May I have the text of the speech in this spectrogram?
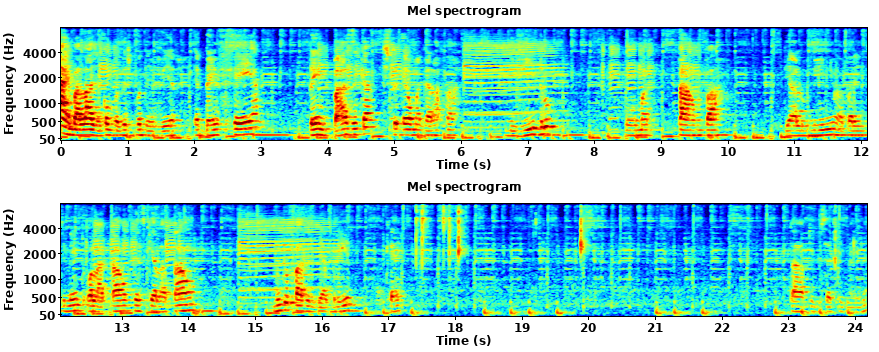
A embalagem, como vocês podem ver, é bem feia, bem básica. Isto é uma garrafa de vidro com uma tampa de alumínio aparentemente ou latão, penso que é latão. Muito fácil de abrir ok? Tá tudo certinho aí né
